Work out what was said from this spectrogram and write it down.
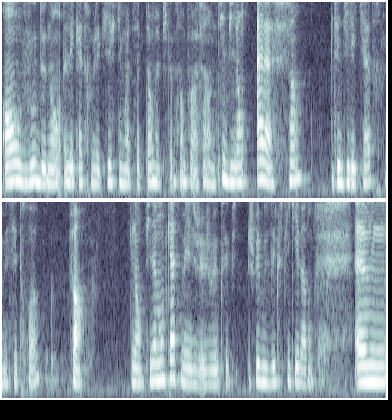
en vous donnant les quatre objectifs du mois de septembre. Et puis comme ça on pourra faire un petit bilan à la fin. J'ai dit les quatre mais c'est trois. Enfin non, finalement 4, mais je, vais vous expliquer. Pardon. Euh,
